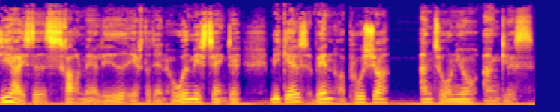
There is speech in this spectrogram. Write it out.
De har i stedet travlt med at lede efter den hovedmistænkte, Miguels ven og pusher, Antonio Angles.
